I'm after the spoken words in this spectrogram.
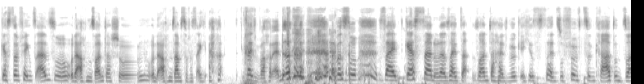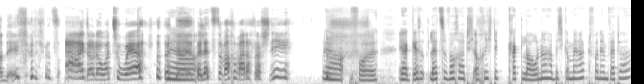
gestern fängt es an, so, oder auch am Sonntag schon, und auch am Samstag, was eigentlich seit dem Wochenende. aber so seit gestern oder seit Sonntag halt wirklich, ist es halt so 15 Grad und sonnig. Und ich bin so, ah, I don't know what to wear. Ja. Weil letzte Woche war doch noch Schnee. Ja, voll. Ja, letzte Woche hatte ich auch richtig Kacklaune, habe ich gemerkt, von dem Wetter.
